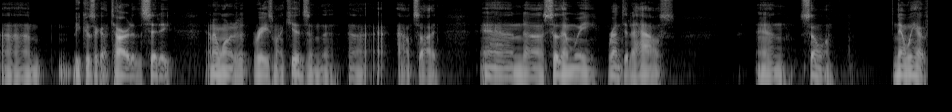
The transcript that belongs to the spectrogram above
um, because I got tired of the city and I wanted to raise my kids in the uh, outside, and uh, so then we rented a house, and so on. Now we have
